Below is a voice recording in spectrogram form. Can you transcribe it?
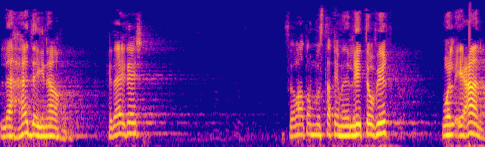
ولهديناهم. هداية إيش؟ صراطا مستقيما اللي هي التوفيق والإعانة.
